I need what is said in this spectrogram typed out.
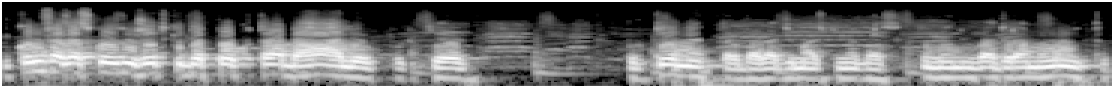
e como fazer as coisas do jeito que dê pouco trabalho, porque porque né, trabalhar demais para o negócio que também não vai durar muito.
